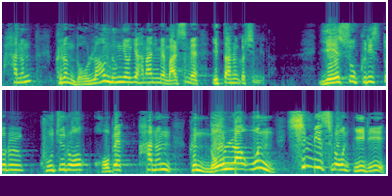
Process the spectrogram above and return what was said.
하는 그런 놀라운 능력이 하나님의 말씀에 있다는 것입니다. 예수 그리스도를 구주로 고백하는 그 놀라운 신비스러운 일이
